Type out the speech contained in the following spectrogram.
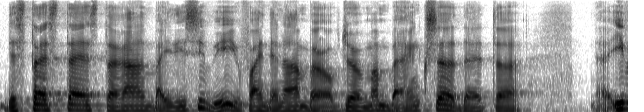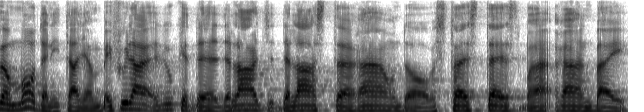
the stress test run by the ECB, you find a number of German banks uh, that, uh, even more than Italian, if we look at the, the, large, the last round of stress test run by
